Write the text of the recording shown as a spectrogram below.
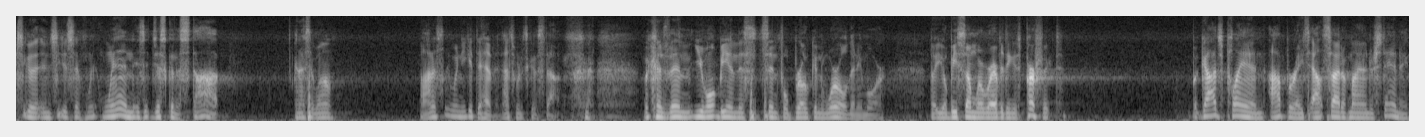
she, goes, and she just said, When is it just going to stop? And I said, Well, honestly, when you get to heaven, that's when it's going to stop. because then you won't be in this sinful, broken world anymore, but you'll be somewhere where everything is perfect. But God's plan operates outside of my understanding.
